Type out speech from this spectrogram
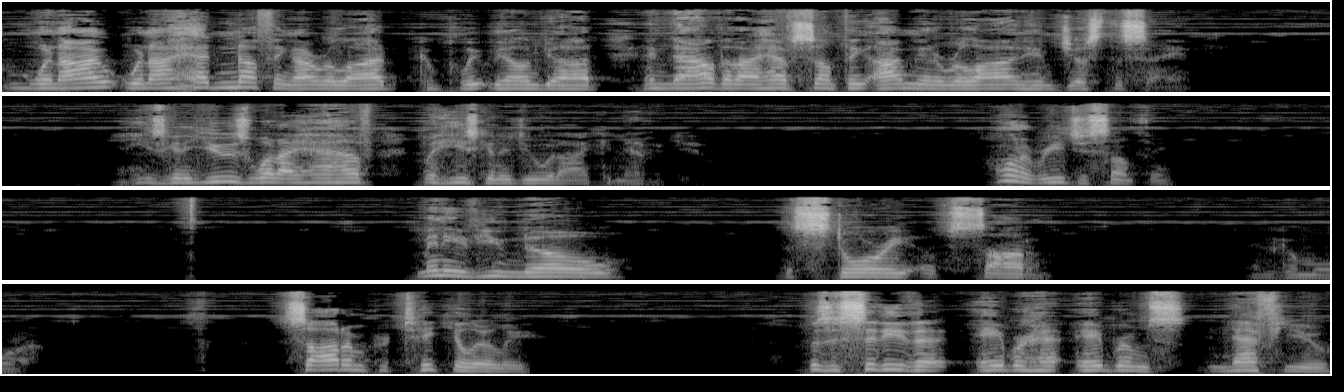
when I, when I had nothing, I relied completely on God. And now that I have something, I'm going to rely on Him just the same. He's going to use what I have, but He's going to do what I can never do. I want to read you something. Many of you know the story of Sodom Gomorrah. Sodom, particularly, was a city that Abraham, Abram's nephew,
